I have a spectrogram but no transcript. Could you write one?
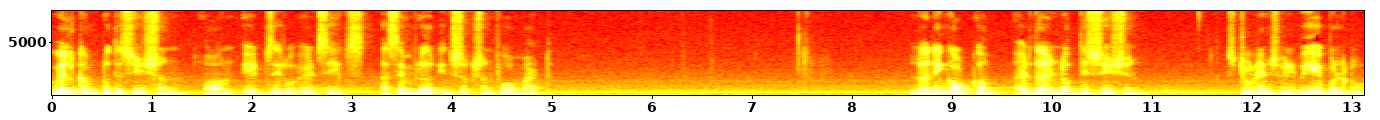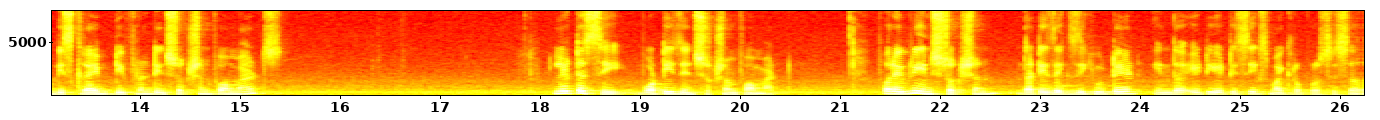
Welcome to the session on 8086 assembler instruction format. Learning outcome at the end of this session students will be able to describe different instruction formats. Let us see what is instruction format. For every instruction that is executed in the 8086 microprocessor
